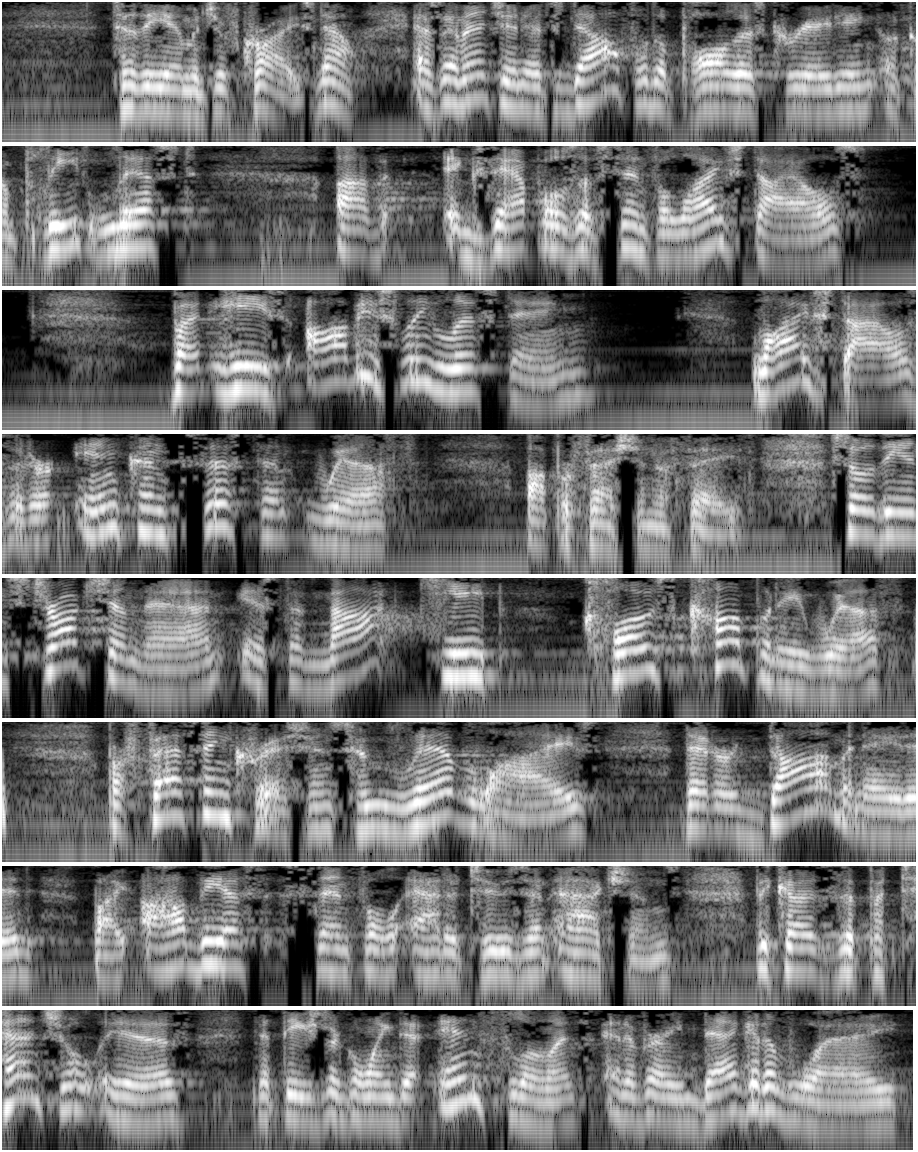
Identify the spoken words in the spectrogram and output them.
to the image of Christ. Now, as I mentioned, it's doubtful that Paul is creating a complete list of examples of sinful lifestyles, but he's obviously listing lifestyles that are inconsistent with a profession of faith. So the instruction then is to not keep close company with professing Christians who live lives that are dominated by obvious sinful attitudes and actions because the potential is that these are going to influence in a very negative way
